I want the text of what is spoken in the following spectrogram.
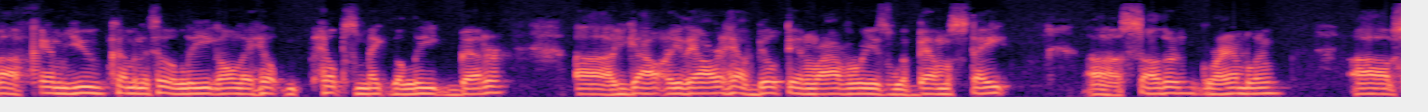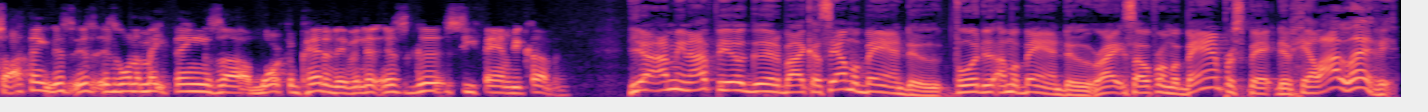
uh, FAMU coming into the league only help helps make the league better. Uh, you got they already have built-in rivalries with Bama State, uh, Southern, Grambling. Uh, so I think this is, going to make things uh, more competitive, and it's good to see FAMU coming. Yeah, I mean, I feel good about it because, see, I'm a band dude. For I'm a band dude, right? So, from a band perspective, hell, I love it.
